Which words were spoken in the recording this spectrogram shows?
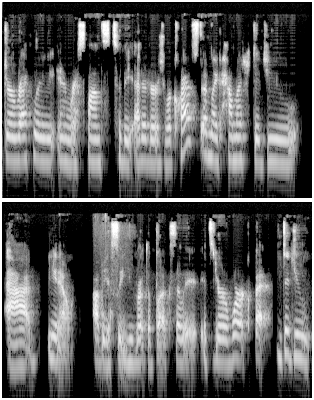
directly in response to the editor's request? And like how much did you add, you know, obviously you wrote the book so it, it's your work but did you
